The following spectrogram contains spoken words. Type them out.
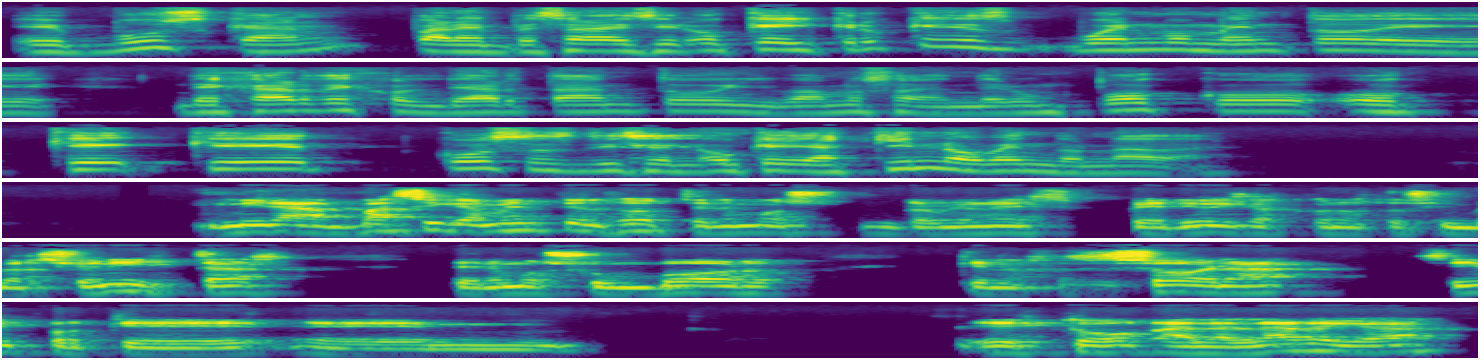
eh, buscan para empezar a decir, ok, creo que es buen momento de dejar de holdear tanto y vamos a vender un poco? ¿O qué, cosas dicen, ok, aquí no vendo nada? Mira, básicamente nosotros tenemos reuniones periódicas con nuestros inversionistas, tenemos un board que nos asesora, ¿sí? Porque em, esto a la larga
